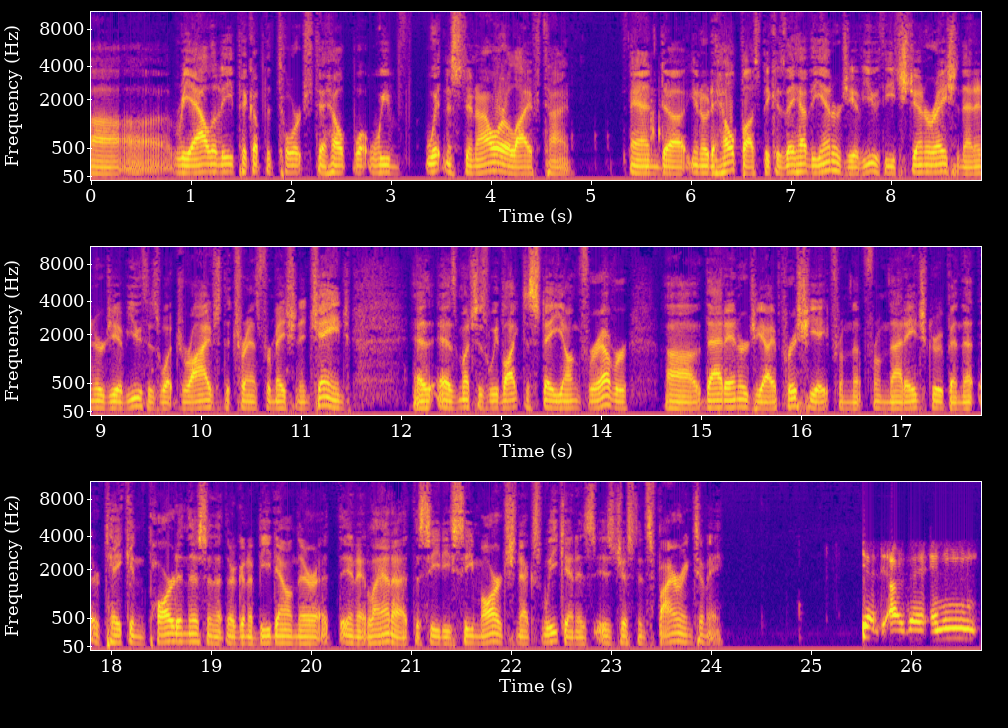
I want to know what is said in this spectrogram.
uh, reality, pick up the torch to help what we've witnessed in our lifetime. And, uh, you know, to help us because they have the energy of youth. Each generation, that energy of youth is what drives the transformation and change as, as much as we'd like to stay young forever, uh, that energy I appreciate from the, from that age group, and that they're taking part in this, and that they're going to be down there at, in Atlanta at the CDC March next weekend is is just inspiring to me. Yeah, are there any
